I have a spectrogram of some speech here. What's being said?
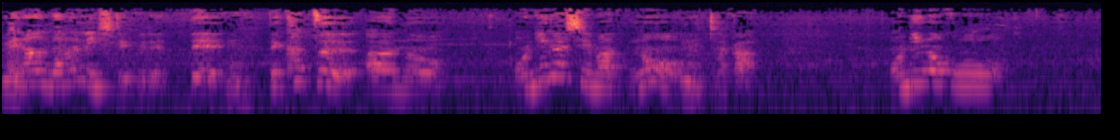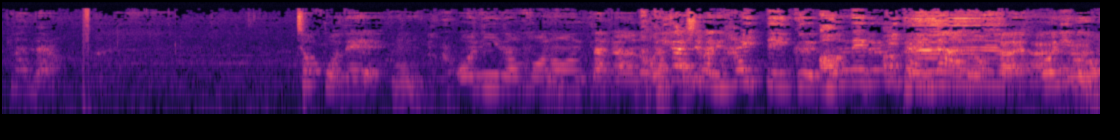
選んだのにしてくれて、でかつあの鬼ヶ島の、うん。なんか鬼のこうなんだろうチョコでうん。鬼のこのなんかあの鬼ヶ島に入っていくトンネルみたいなあの鬼の。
